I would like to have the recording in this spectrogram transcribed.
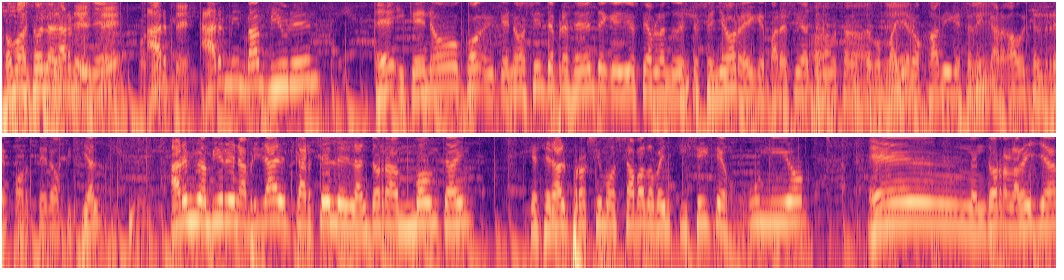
¿Cómo suena el Armin, eh? eh, potentes. Armin Van Buren. Eh, y que no, que no siente precedente que yo esté hablando de este señor, eh, que para eso ya Ah, tenemos a nuestro ah, compañero sí. Javi, que es el Sí. encargado, es el reportero oficial. Armin Van Buren abrirá el cartel del Andorra Mountain, que será el próximo sábado 26 de junio en Andorra la Bella,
